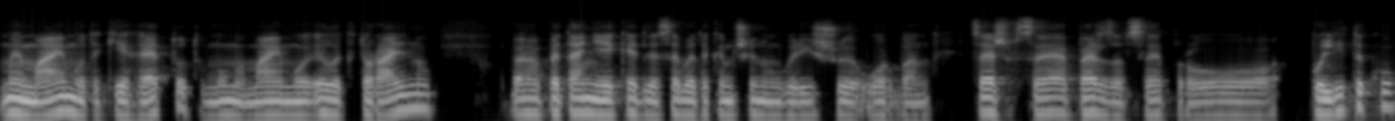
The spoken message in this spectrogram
ми маємо такі гетто, тому ми маємо електоральну питання, яке для себе таким чином вирішує Орбан. Це ж все перш за все про політику,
